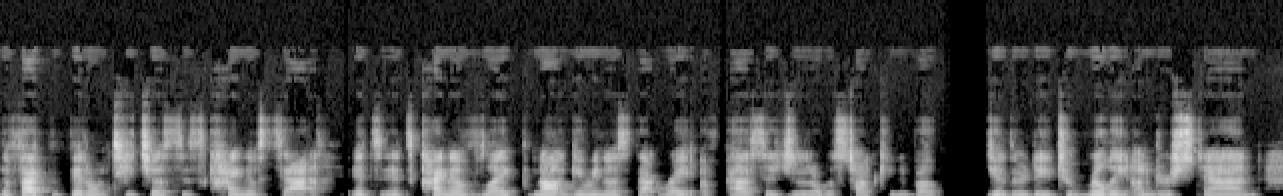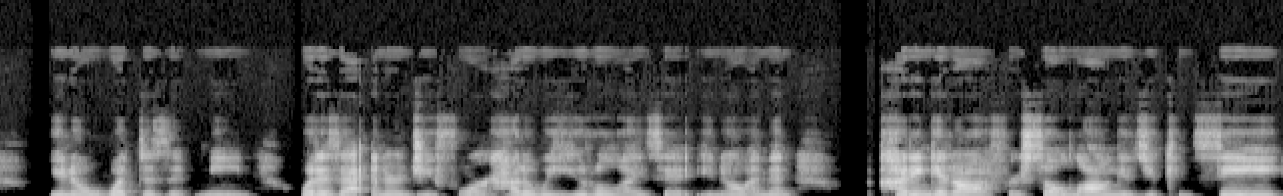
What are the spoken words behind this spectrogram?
the fact that they don't teach us is kind of sad. It's it's kind of like not giving us that rite of passage that i was talking about the other day to really understand you know what does it mean? What is that energy for? How do we utilize it you know? And then cutting it off for so long as you can see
